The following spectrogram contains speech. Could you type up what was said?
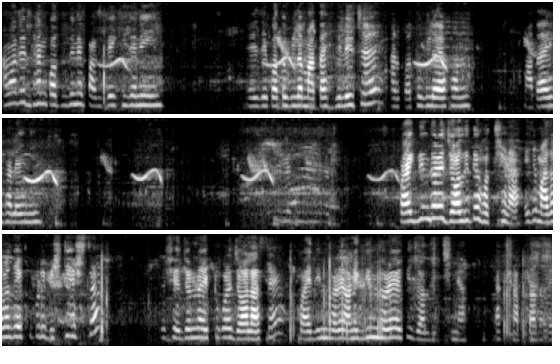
আমাদের ধান কতদিনে পাকবে কি জানি? এই যে কতগুলো মাথায় হেলেছে, আর কতগুলো এখন মাথায় ফেলেনি কয়েকদিন ধরে জল দিতে হচ্ছে না। এই যে মাঝে মাঝে একটু করে বৃষ্টি এসছে, তো সেজন্য একটু করে জল আছে। কয়েকদিন ধরে অনেক দিন ধরে আর কি জল দিচ্ছি না, এক সপ্তাহ ধরে।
